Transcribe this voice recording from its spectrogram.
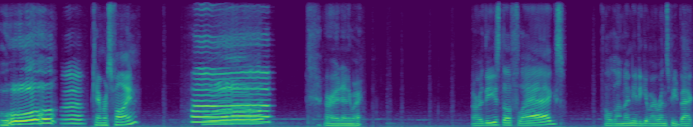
Oh, Uh, camera's fine. uh, All right. Anyway, are these the flags? Hold on. I need to get my run speed back.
